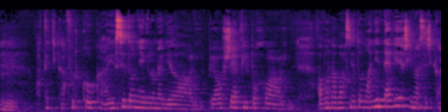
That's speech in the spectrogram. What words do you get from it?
mm-hmm. a teďka furt kouká, jestli to někdo nedělá líp, jo, šéf jí pochválí. A ona vlastně tomu ani nevěří, ona si říká,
